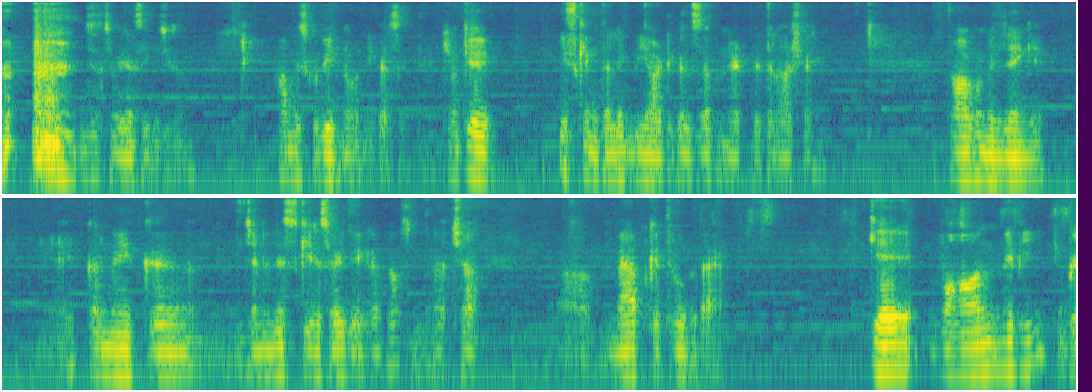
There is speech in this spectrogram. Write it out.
ریسرچ کی وجہ سے یہ چیزیں ہم اس کو بھی اگنور نہیں کر سکتے کیونکہ اس کے متعلق بھی آرٹیکلس آپ نیٹ پہ تلاش کریں۔ تو آپ کو مل جائیں گے۔ کل میں ایک جرنلسٹ کی ریسرچ دیکھ رہا تھا، اس نے بڑا اچھا میپ کے تھرو بتایا کہ وہان میں بھی، کیونکہ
